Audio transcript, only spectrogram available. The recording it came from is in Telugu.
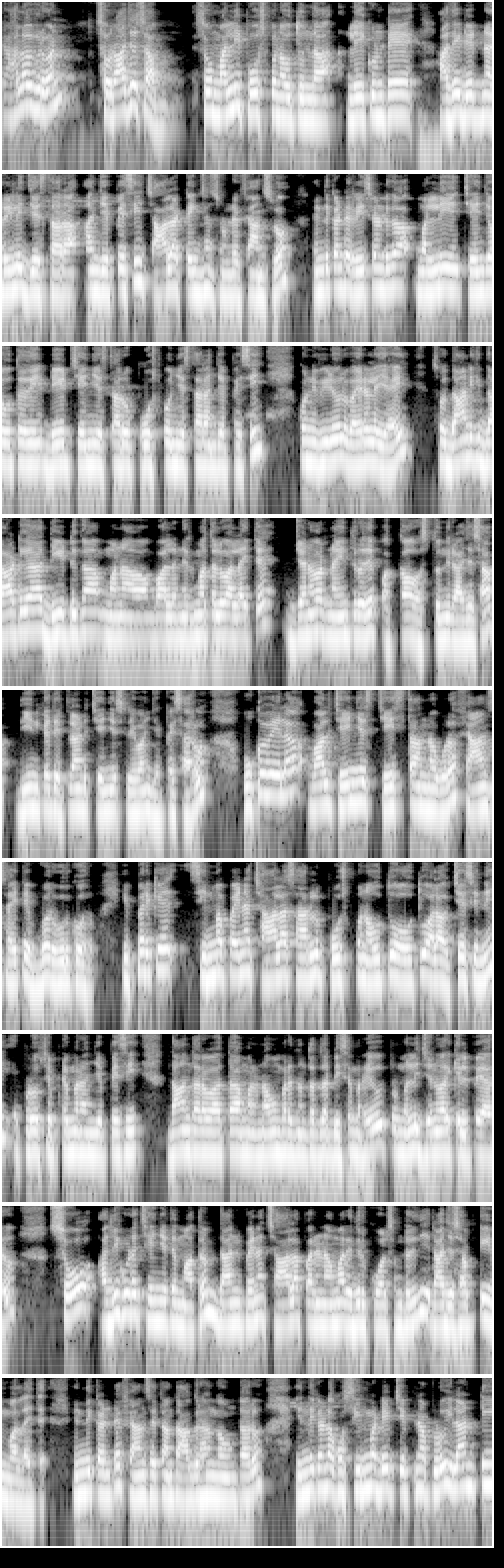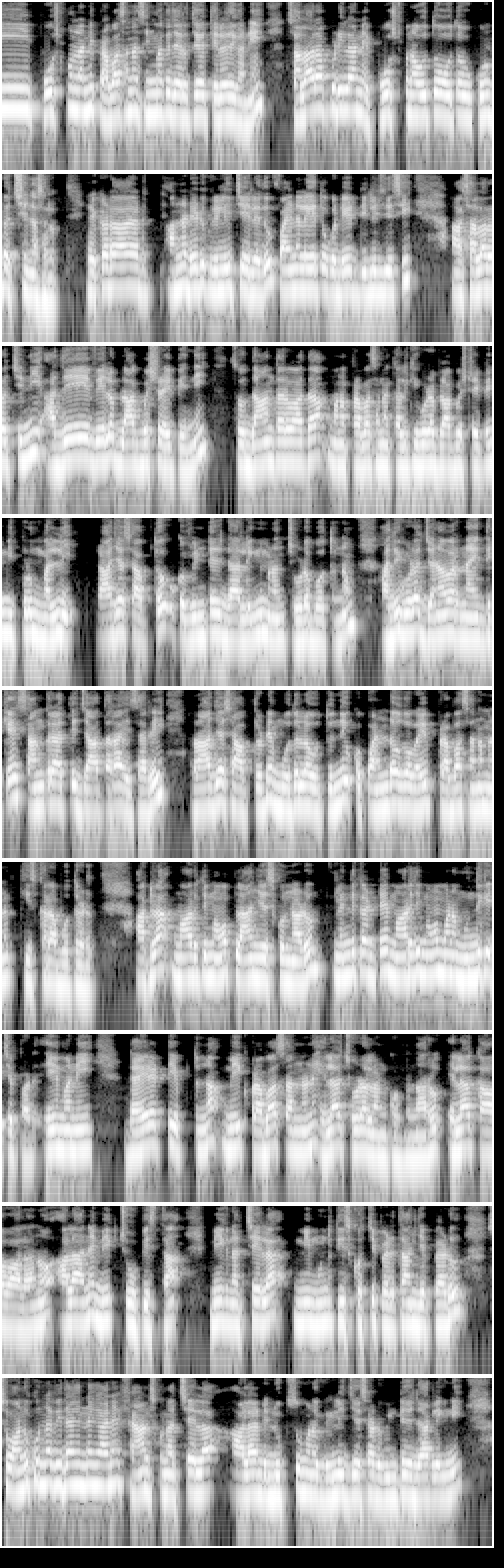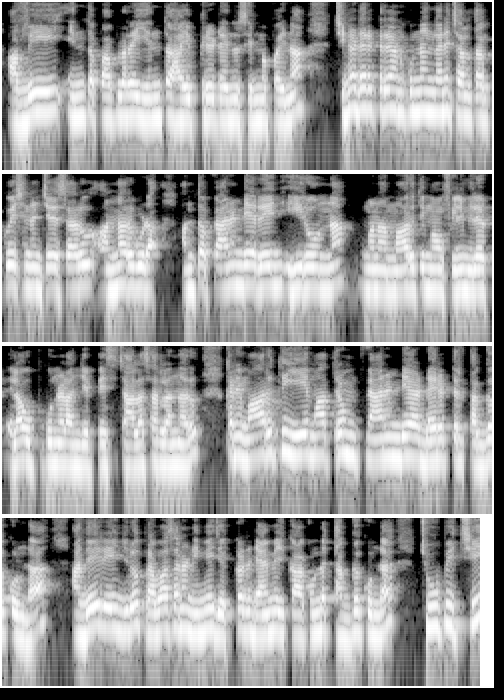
Hello everyone so Raja Saab so మళ్ళీ పోస్ట్ పోన్ అవుతుందా? లేకుంటే అదే డేట్న రిలీజ్ చేస్తారా? అని చెప్పేసి చాలా టెన్షన్స్ ఉండే ఫ్యాన్స్లో ఎందుకంటే రీసెంట్గా మళ్ళీ చేంజ్ అవుతుంది డేట్ చేంజ్ చేస్తారు పోస్ట్ పోన్ చేస్తారు అని చెప్పేసి కొన్ని వీడియోలు వైరల్ అయ్యాయి. సో దానికి దాటుగా ధీటుగా మన వాళ్ళ నిర్మాతలు వాళ్ళైతే జనవరి నైన్త్ రోజే పక్కా వస్తుంది రాజసాబ్ దీనికైతే ఎట్లాంటి చేంజెస్ లేవని చెప్పేశారు. ఒకవేళ వాళ్ళు చేంజెస్ చేస్తా అన్నా కూడా ఫ్యాన్స్ అయితే ఎవ్వరు ఊరుకోరు. ఇప్పటికే సినిమా పైన చాలా సార్లు పోస్ట్ పోన్ అవుతూ అవుతూ అలా వచ్చేసింది. ఎప్పుడో సెప్టెంబర్ అని చెప్పేసి దాని తర్వాత మన నవంబర్ దాని తర్వాత డిసెంబర్ ఇప్పుడు మళ్ళీ జనవరికి వెళ్ళిపోయారు. సో అది కూడా చేంజ్ అయితే మాత్రం దానిపైన చాలా పరిణామాలు ఎదుర్కోవాల్సి ఉంటుంది రాజ్యసభ టీం వల్ల అయితే ఎందుకంటే ఫ్యాన్స్ అయితే అంత ఆగ్రహంగా ఉంటారు. ఎందుకంటే ఒక సినిమా డేట్ చెప్పినప్పుడు ఇలాంటి పోస్ట్ పోన్లు అన్ని ప్రభాస్ అన్న సినిమాకి జరుగుతాయో తెలియదు కానీ సలారప్పుడు ఇలానే పోస్ట్ పోన్ అవుతూ అవుతూ కుంటూ వచ్చింది అసలు. ఎక్కడ అన్న డేట్కి రిలీజ్ చేయలేదు. ఫైనల్ అయితే ఒక డేట్ రిలీజ్ చేసి ఆ సలార్ వచ్చింది. అదే వేలో బ్లాక్ బస్టర్ అయిపోయింది. సో దాని తర్వాత మన ప్రభాస్ అన్న కలికి కూడా బ్లాక్ బస్టర్ అయిపోయింది. ఇప్పుడు మళ్ళీ రాజా తో ఒక వింటేజ్ డార్లింగ్ని మనం చూడబోతున్నాం. అది కూడా జనవరి నైన్త్ కే సంక్రాంతి జాతర ఈసారి రాజా షాప్ తోటే మొదలవుతుంది. ఒక పండుగ వైపు ప్రభాస్ అన్న మనకు తీసుకురాబోతాడు. అట్లా మారుతి మామ ప్లాన్ చేసుకున్నాడు. ఎందుకంటే మారుతి మామ మనం ముందుకే చెప్పాడు. ఏమని? డైరెక్ట్ చెప్తున్నా మీకు ప్రభాస్ అన్నను ఎలా చూడాలనుకుంటున్నారు? ఎలా కావాలనో అలానే మీకు చూపిస్తా. మీకు నచ్చేలా మీ ముందు తీసుకొచ్చి పెడతా అని చెప్పాడు. సో అనుకున్న విధంగానే ఫ్యాన్స్కు నచ్చేలా అలాంటి లుక్స్ మనకు రిలీజ్ చేశాడు వింటేజ్ డార్లింగ్ని. అవి ఎంత పాపులర్ అయ్యి ఎంత హైప్ క్రియేట్ అయిందో సినిమా పైన. చిన్న డైరెక్టరే అనుకున్నాం కానీ చాలా తక్కువ వేసిన చేశారు. అన్నారు కూడా అంత పాన్ ఇండియా రేంజ్ హీరో ఉన్న మన మారుతి మా ఫిల్మ్ ఇలా ఎలా ఒప్పుకున్నాడు? అని చెప్పేసి చాలా సార్లు అన్నారు. కానీ మారుతి ఏ మాత్రం పాన్ ఇండియా డైరెక్టర్ తగ్గకుండా అదే రేంజ్లో ప్రభాస్ అన్న ఇమేజ్ ఎక్కడ డ్యామేజ్ కాకుండా తగ్గకుండా చూపించి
